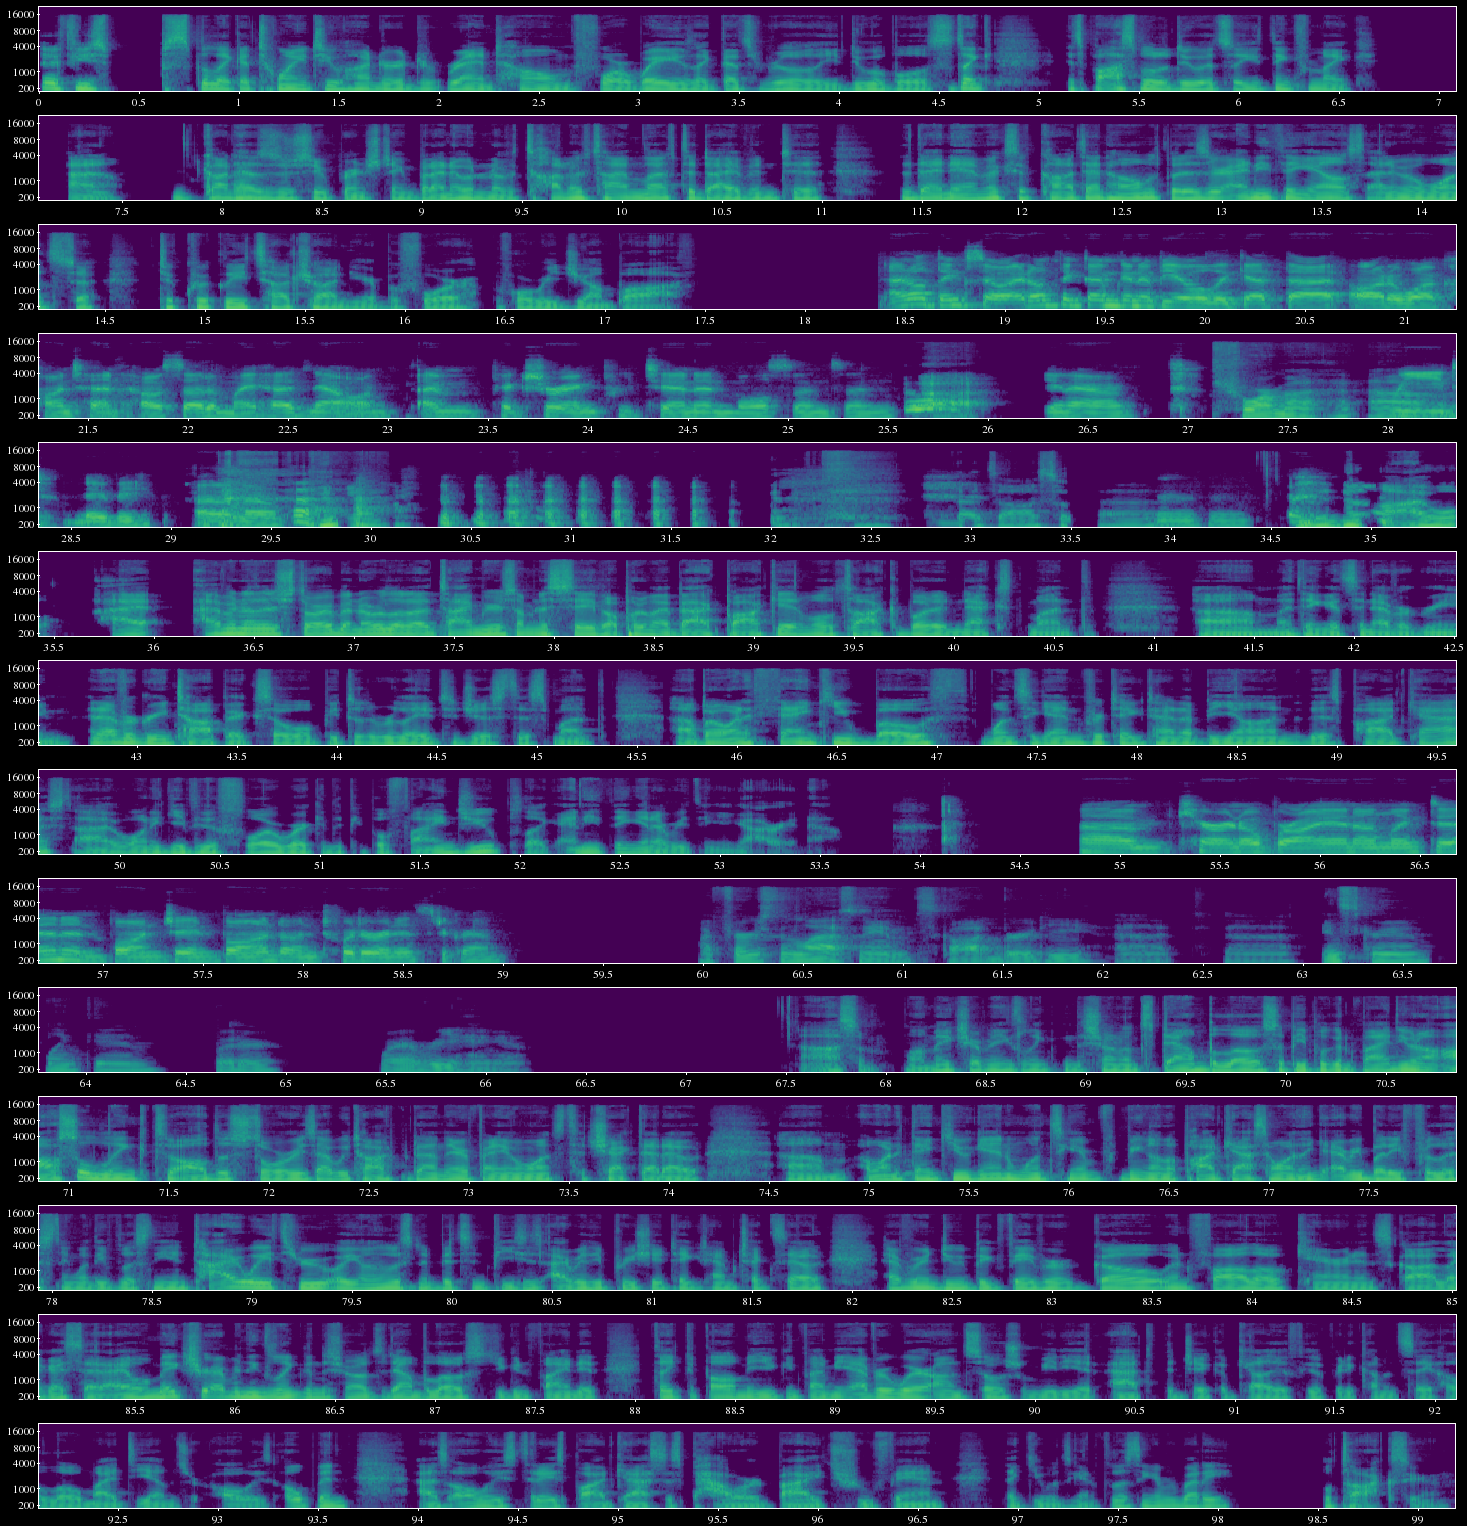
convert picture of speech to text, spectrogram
if you split like a 2200 rent home four ways like that's really doable so it's like it's possible to do it so you think from like i don't know content houses are super interesting but i know we don't have a ton of time left to dive into the dynamics of content homes but is there anything else anyone wants to to quickly touch on here before before we jump off I don't think so. I don't think I'm going to be able to get that Ottawa content house out of my head now. I'm I'm picturing poutine and Molson's and Ah, you know shawarma. um, weed maybe. I don't know. that's awesome uh, Mhm. no, I will. I, I have another story, but I know we're a lot of time here, so I'm going to save it. I'll put it in my back pocket, and we'll talk about it next month. Um, I think it's an evergreen, an evergreen topic, so it won't be to, related to just this month. Uh, but I want to thank you both once again for taking time to be on this podcast. I want to give you the floor. Where can the people find you? Plug anything and everything you got right now. Um, Karen O'Brien on LinkedIn and Bond Jane Bond on Twitter and Instagram. my first and last name, Scott Berty at uh, Instagram, LinkedIn, Twitter, wherever you hang out. Awesome. Well, I'll make sure everything's linked in the show notes down below so people can find you. And I'll also link to all the stories that we talked about down there if anyone wants to check that out. Um, I want to thank you again, once again, for being on the podcast. I want to thank everybody for listening, whether you've listened the entire way through or you only listen to bits and pieces. I really appreciate taking time to check this out. Everyone, do me a big favor go and follow Karen and Scott. Like I said, I will make sure everything's linked in the show notes down below so you can find it. If you'd like to follow me, you can find me everywhere on social media at the Jacob Kelly. Feel free to come and say hello. My DMs are always open. As always, today's podcast is powered by Trufan. Thank you once again for listening, everybody. We'll talk soon.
